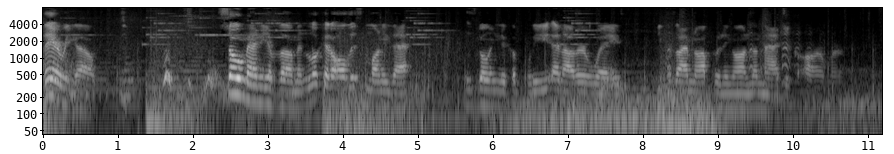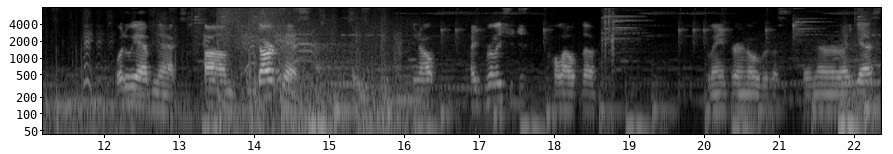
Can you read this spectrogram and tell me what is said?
there we go. So many of them, and look at all this money that is going to complete and other ways because I'm not putting on the magic armor. What do we have next? Um, darkness. You know, I really should just pull out the lantern over the spinner, I guess.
